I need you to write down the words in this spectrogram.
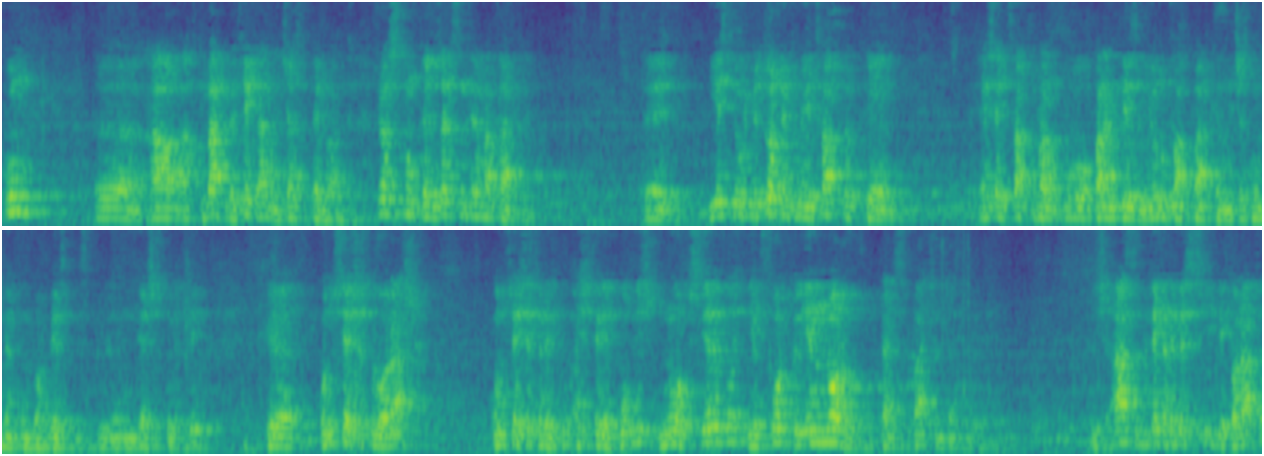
cum uh, a activat biblioteca în această perioadă. Vreau să spun că rezultatele sunt remarcabile. Este uimitor pentru noi faptul că, așa e fac o paranteză, eu nu fac parte în acest moment când vorbesc despre acest colectiv, că conducerea acestui oraș, conducerea acestei, acestei republici, nu observă efortul enorm care se face în această bibliotecă. Deci astăzi biblioteca trebuie să fie decorată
